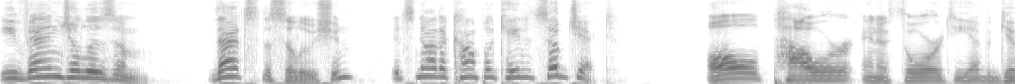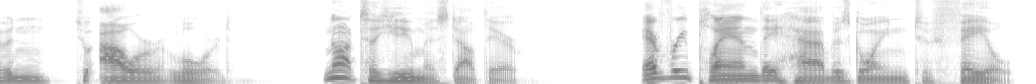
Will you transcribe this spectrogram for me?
evangelism. That's the solution. It's not a complicated subject. All power and authority have given to our Lord, not to humanists out there. Every plan they have is going to fail.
